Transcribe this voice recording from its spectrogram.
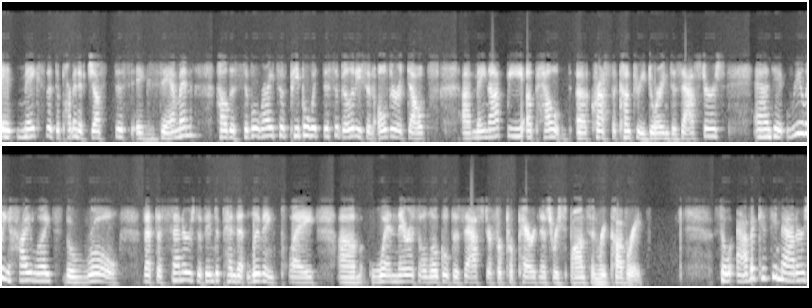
It makes the Department of Justice examine how the civil rights of people with disabilities and older adults uh, may not be upheld across the country during disasters. And it really highlights the role that the centers of independent living play um, when there is a local disaster for preparedness, response, and recovery. So advocacy matters.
